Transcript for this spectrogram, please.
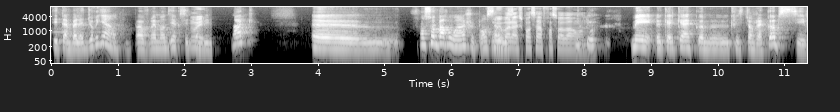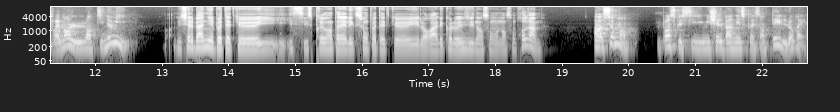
était un baladurien, on ne peut pas vraiment dire que c'est un bébé François Barouin, je pense. Oui, voilà, je pense à François Barouin. Mais quelqu'un comme Christian Jacob, c'est vraiment l'antinomie. Michel Barnier, peut-être que s'il se présente à l'élection, peut-être qu'il aura l'écologie dans son, dans son programme. Ah, sûrement. Je pense que si Michel Barnier se présentait, il l'aurait.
